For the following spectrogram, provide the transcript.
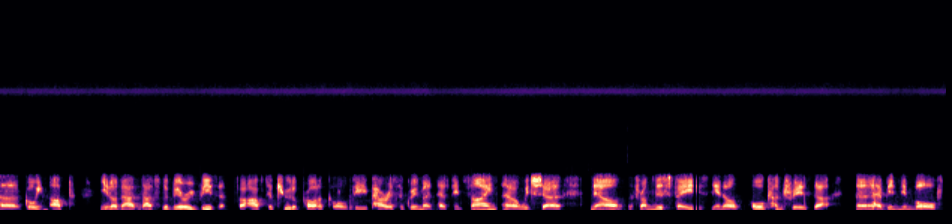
uh, going up. You know that that's the very reason for after Kyoto Protocol, the Paris Agreement has been signed, uh, which uh, now from this phase, you know, all countries uh, uh have been involved.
